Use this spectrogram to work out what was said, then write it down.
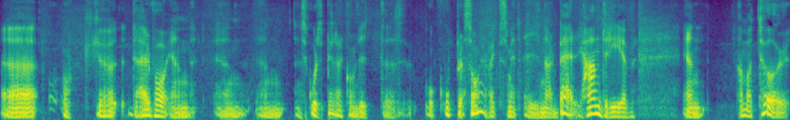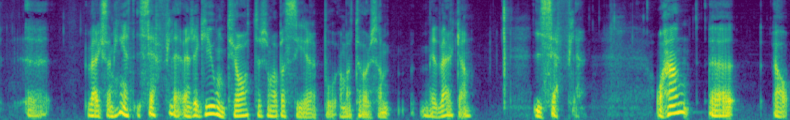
Eh, och eh, där var en, en, en, en skådespelare kom dit och operasångare faktiskt som hette Einar Berg. Han drev en amatörverksamhet verksamhet i Säffle, en regionteater som var baserad på amatörmedverkan i Säffle. Och han, eh, ja,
